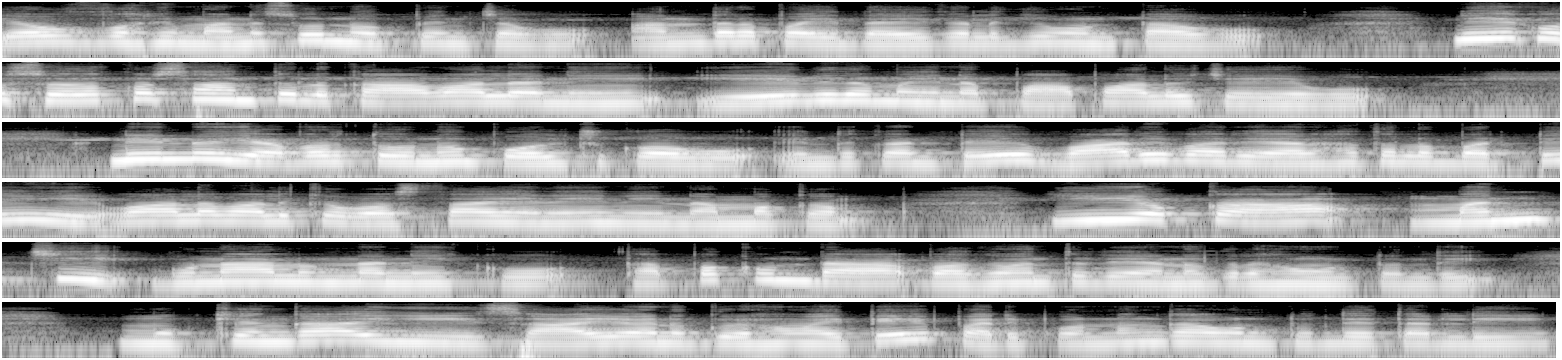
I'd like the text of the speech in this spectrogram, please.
ఎవ్వరి మనసు నొప్పించవు అందరిపై దయగలిగి ఉంటావు. నీకు సుఖశాంతులు కావాలని ఏ విధమైన పాపాలు చేయవు. నిన్ను ఎవరితోనూ పోల్చుకోవు. ఎందుకంటే వారి వారి అర్హతలు బట్టి వాళ్ళ వాళ్ళకి వస్తాయని నీ నమ్మకం. ఈ యొక్క మంచి గుణాలున్న నీకు తప్పకుండా భగవంతుడి అనుగ్రహం ఉంటుంది. ముఖ్యంగా ఈ సాయి అనుగ్రహం అయితే పరిపూర్ణంగా ఉంటుంది తల్లి.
